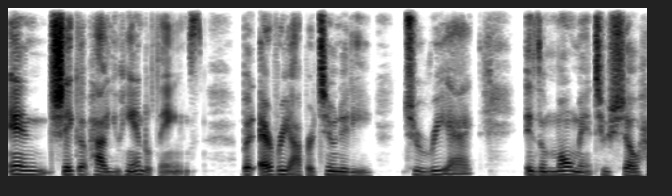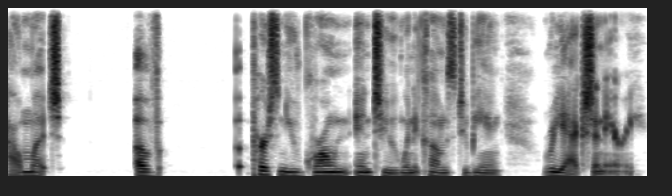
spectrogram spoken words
and shake up how you handle things. But every opportunity to react is a moment to show how much of a person you've grown into when it comes to being reactionary.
